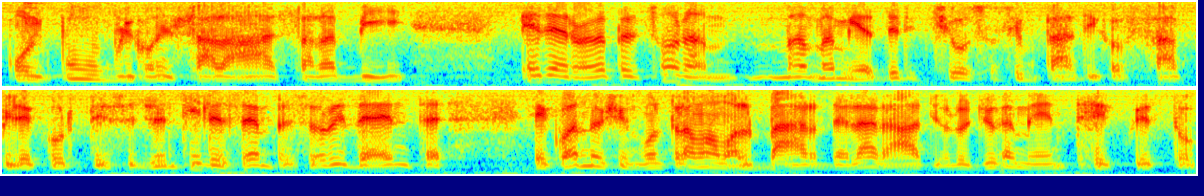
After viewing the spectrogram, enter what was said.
con il pubblico in sala A, sala B ed era una persona, mamma mia, deliziosa, simpatica, affabile, cortese, gentile, sempre sorridente e quando ci incontravamo al bar della radio, logicamente, questo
